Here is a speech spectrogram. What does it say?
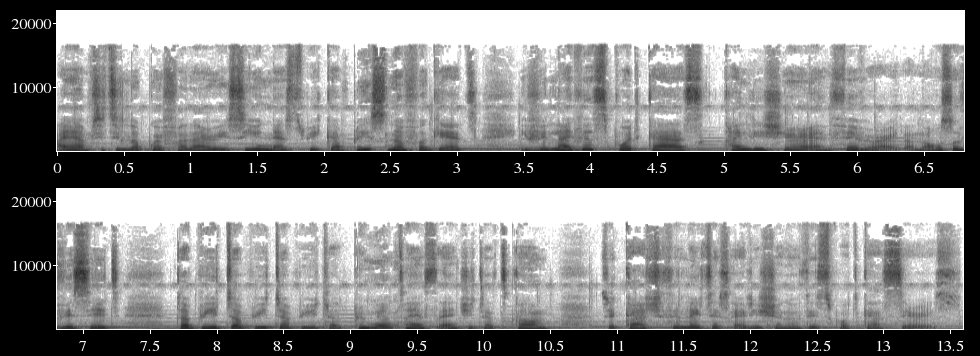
I am Titilope Fadare. See you next week. And please do not forget, if you like this podcast, kindly share and favorite. And also visit www.premiumtimesng.com to catch the latest edition of this podcast series.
